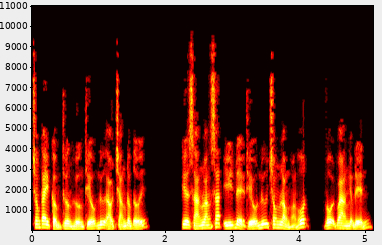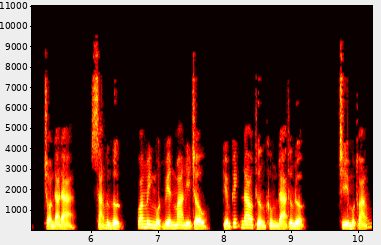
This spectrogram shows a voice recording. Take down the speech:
trong tay cầm thương hướng thiếu nữ áo trắng đâm tới. Tia sáng loáng sát ý để thiếu nữ trong lòng hoảng hốt, vội vàng nhậm đến, tròn đà đà, sáng hưng hực, quang minh một viên mani châu, kiếm kích đao thương không đả thương được. Chỉ một thoáng,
